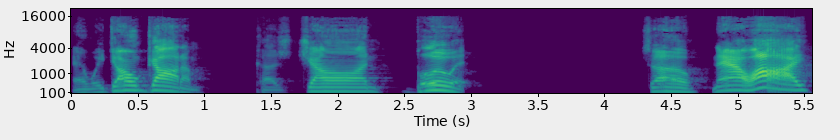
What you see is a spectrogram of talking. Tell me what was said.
And we don't got him because Jon blew it. So now I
